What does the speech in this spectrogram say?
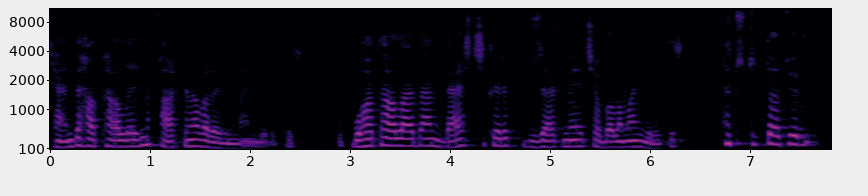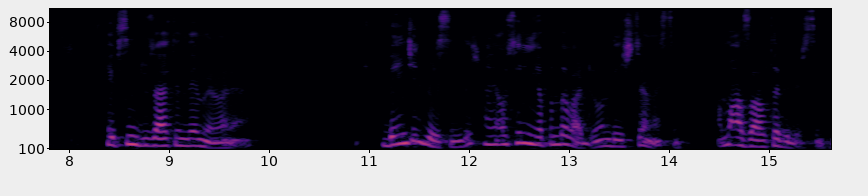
Kendi hatalarını farkına varabilmen gerekir. Bu hatalardan ders çıkarıp düzeltmeye çabalaman gerekir. Ha tutup da atıyorum hepsini düzeltin demiyorum hani. Bencil birisindir. Hani o senin yapında vardır. Onu değiştiremezsin. Ama azaltabilirsin.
